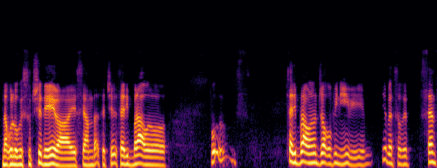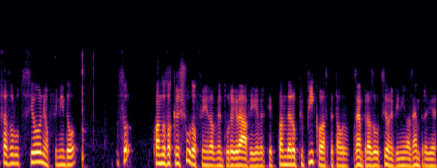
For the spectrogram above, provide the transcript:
da quello che succedeva e se, and- se, ce- se eri bravo se eri bravo nel gioco finivi. Io penso che senza soluzioni ho finito. so- quando sono cresciuto ho finito avventure grafiche perché quando ero più piccolo aspettavo sempre la soluzione, finiva sempre che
